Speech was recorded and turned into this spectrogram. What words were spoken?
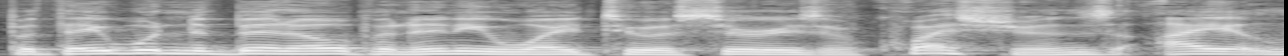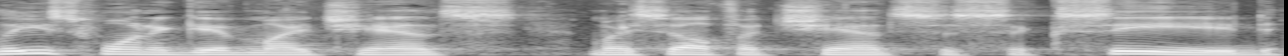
But they wouldn't have been open anyway to a series of questions. I at least want to give my chance myself a chance to succeed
